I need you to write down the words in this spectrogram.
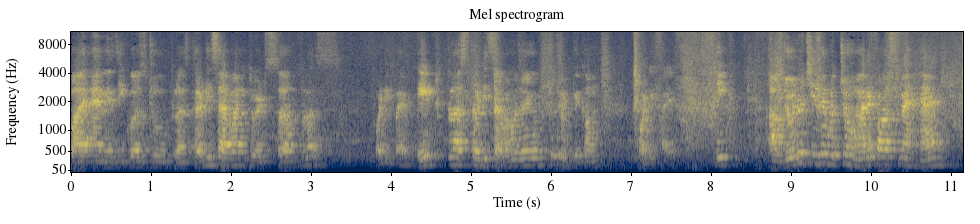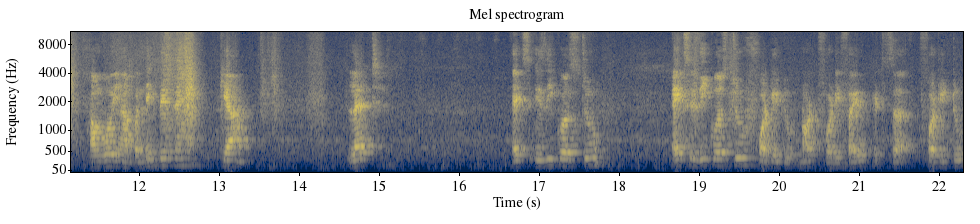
yn is equals to plus 37 so it's uh, plus 45. 8 plus 37 हो तो become 45. ठीक अब जो जो चीज़ें बच्चों हमारे पास में हैं हम वो यहाँ पर लिख देते हैं क्या let x is equals to x is equals to 42 not 45 it's a 42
